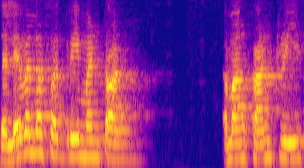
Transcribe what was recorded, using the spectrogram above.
the level of agreement on among countries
